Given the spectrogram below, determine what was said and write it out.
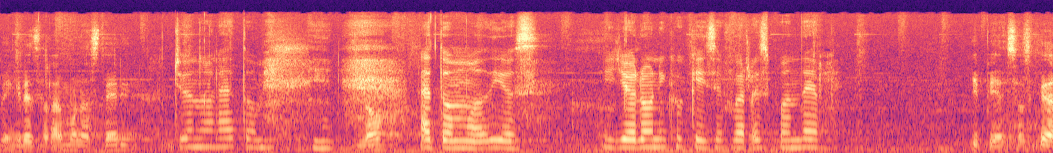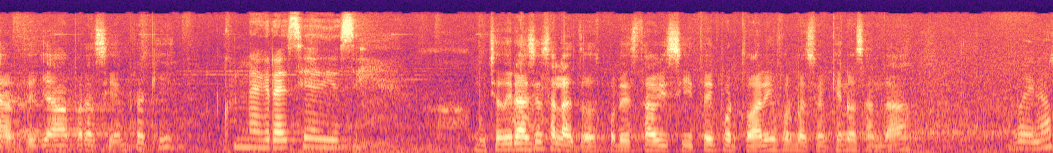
de ingresar al monasterio? Yo no la tomé, No. la tomó Dios. Y yo lo único que hice fue responderle. ¿Y piensas quedarte ya para siempre aquí? Con la gracia de Dios, sí. Muchas gracias a las dos por esta visita y por toda la información que nos han dado. Bueno,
